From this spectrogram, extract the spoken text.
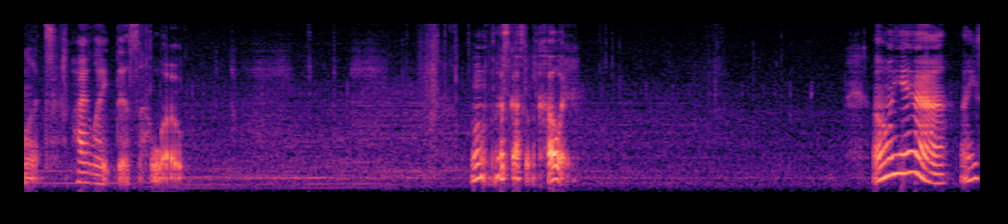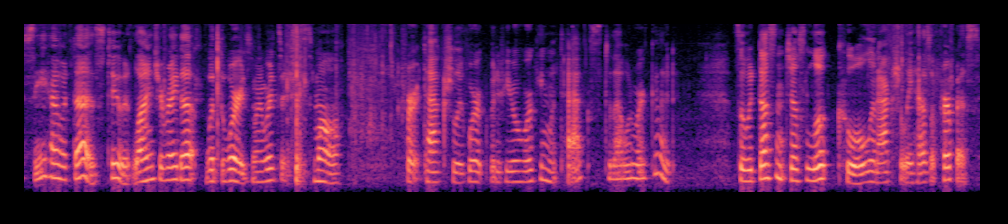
let's highlight this hello. Mm, that's got some color. Oh yeah, I see how it does too. It lines you right up with the words. My words are too small for it to actually work, but if you were working with text, that would work good. So it doesn't just look cool, it actually has a purpose.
